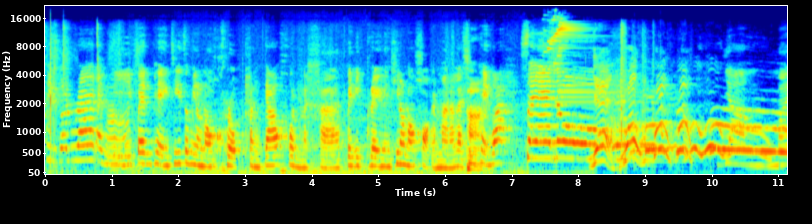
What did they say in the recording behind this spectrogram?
ซิงเกิลแรกอันนี้เป็นเพลงที่จะมีน้อง ๆ ครบทั้ง 9 คนนะคะ เป็นอีกเพลงหนึ่งที่น้อง ๆ ขอกันมานั่นแหละชื่อฮะ เพลงว่าเซโน เย้ว้าวว้าวว้าว ยังไม่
